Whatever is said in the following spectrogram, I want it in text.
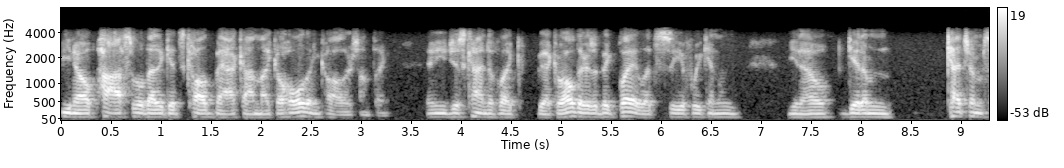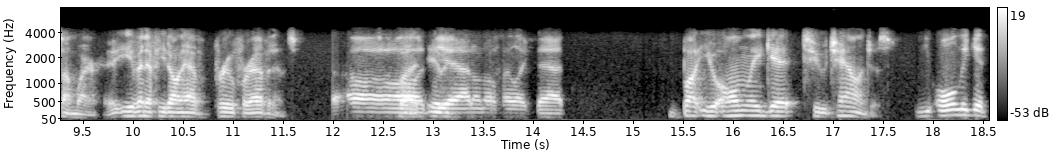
you know, possible that it gets called back on like a holding call or something. And you just kind of like like, well, there's a big play. Let's see if we can, you know, get him, catch them somewhere, even if you don't have proof or evidence. Oh, it- yeah, I don't know if I like that. But you only get two challenges. You only get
